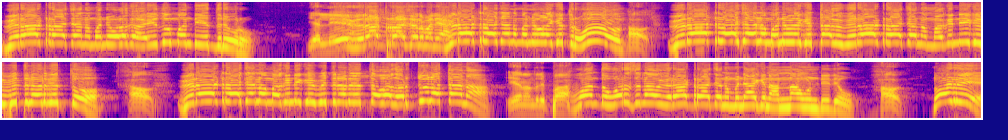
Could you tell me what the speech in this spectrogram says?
ವಿರಾಟ್ ರಾಜನ ಮನೆಯೊಳಗೆ ಐದು ಮಂದಿ ಇದ್ರು ಇವರು. ಎಲ್ಲಿ? ವಿರಾಟ್ ರಾಜನ ಮನೆ. ವಿರಾಟ್ ಮನೆಯೊಳಗಿದ್ರು. ಹೌದು. ವಿರಾಟ್ ರಾಜನ ಮನೆಯೊಳಗಿದ್ದಾಗ ವಿರಾಟ್ ರಾಜನ ಮಗನಿಗೆ ವಿದ್ ನಡೆದಿತ್ತು. ಹೌದ್. ವಿರಾಟ್ ರಾಜನ ಮಗನಿಗೆ ವಿದ್ ನಡೆದಿತ್ತು ಅವಾಗ ಅರ್ಜುನ ತಾನ. ಏನಂದ್ರಿಪ್ಪ? ಒಂದು ವರ್ಷ ನಾವು ವಿರಾಟ್ ರಾಜನ ಮನೆಯಾಗಿನ ಅನ್ನ ಉಂಡಿದೆವು. ಹೌದು. ನೋಡ್ರಿ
